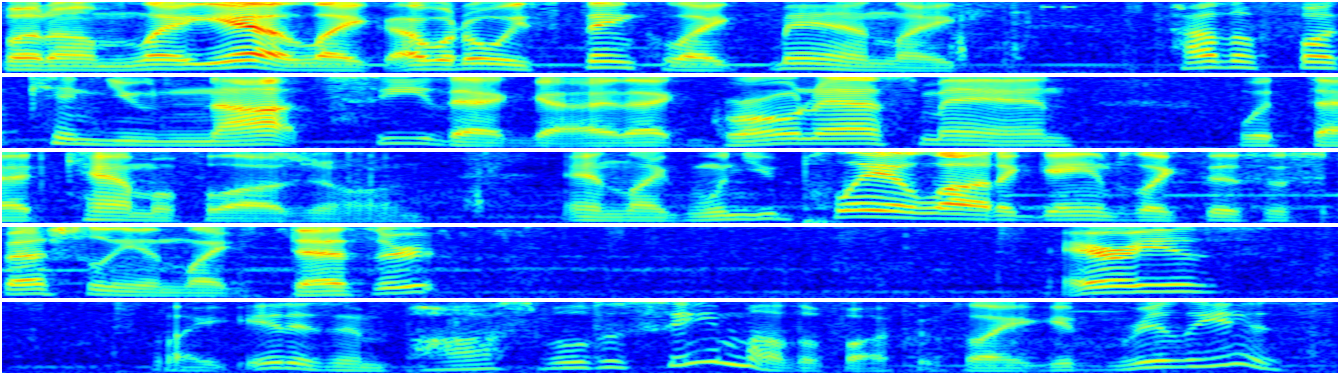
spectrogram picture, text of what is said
But um, like yeah, like I would always think like, man, like how the fuck can you not see that guy, that grown ass man with that camouflage on? And like when you play a lot of games like this, especially in like desert areas, like it is impossible to see motherfuckers. Like it really is.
